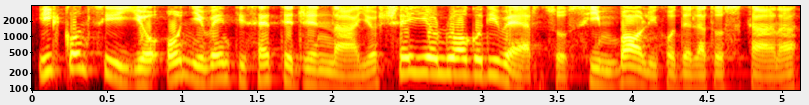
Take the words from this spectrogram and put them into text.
Il Consiglio ogni 27 gennaio sceglie un luogo diverso, simbolico della Toscana,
